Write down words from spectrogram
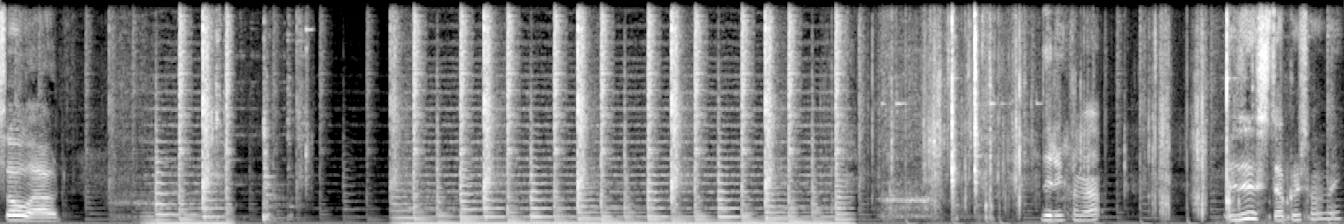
So loud. Did it come out? Is it stuck or something?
